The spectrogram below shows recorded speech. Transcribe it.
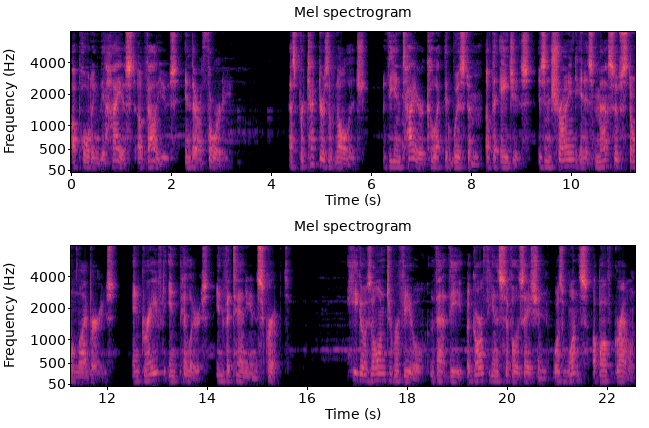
upholding the highest of values in their authority. As protectors of knowledge, the entire collected wisdom of the ages is enshrined in its massive stone libraries, engraved in pillars in Vatanian script. He goes on to reveal that the Agarthian civilization was once above ground,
